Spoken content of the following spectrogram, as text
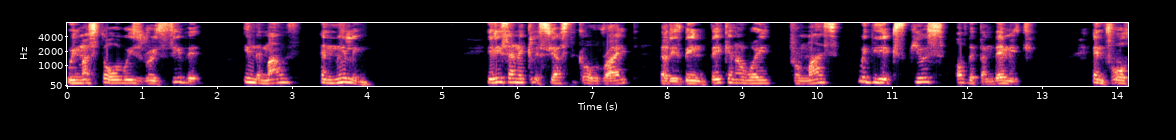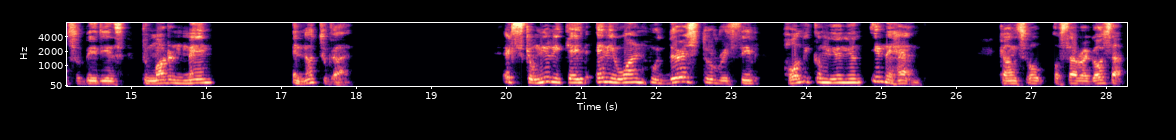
We must always receive it in the mouth and kneeling. It is an ecclesiastical right that is being taken away from us with the excuse of the pandemic and false obedience to modern men and not to God. Excommunicate anyone who dares to receive Holy Communion in the hand. Council of Saragossa,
